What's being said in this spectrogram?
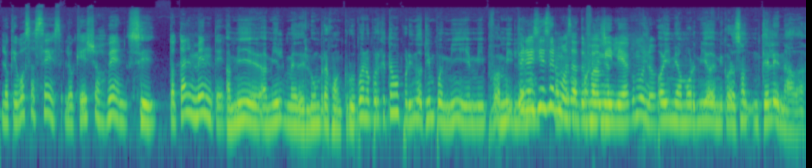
lo que vos haces, lo que ellos ven. Sí. Totalmente. A mí, a mí me deslumbra Juan Cruz. Bueno, porque estamos poniendo tiempo en mí y en mi familia. Pero ¿no? y si es hermosa tu ella. familia, ¿cómo no? Hoy, mi amor mío de mi corazón, tele nada.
